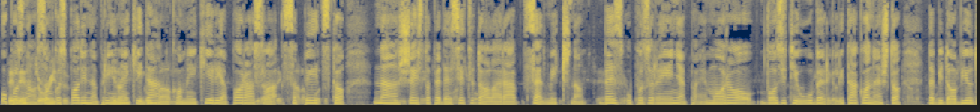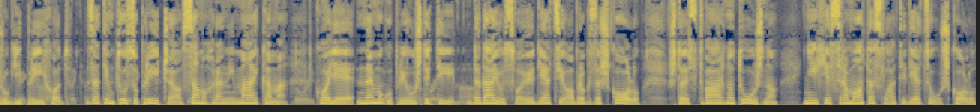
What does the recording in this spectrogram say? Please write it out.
Upoznao sam gospodina prije neki dan kome je kirija porasla sa 500 na 650 dolara sedmično, bez upozorenja, pa je morao voziti Uber ili tako nešto da bi dobio drugi prihod. Zatim tu su priče o samohranim majkama koje ne mogu priuštiti da daju svojoj djeci obrok za školu, što je stvarno tužno. Njih je sramota slati djecu u školu.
